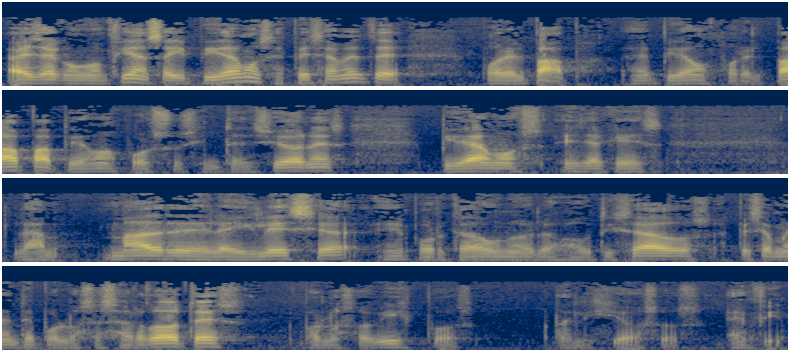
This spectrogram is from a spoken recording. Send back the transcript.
a ella con confianza y pidamos especialmente por el Papa, pidamos por el Papa, pidamos por sus intenciones, pidamos, ella que es la madre de la iglesia, eh, por cada uno de los bautizados, especialmente por los sacerdotes, por los obispos, religiosos, en fin.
